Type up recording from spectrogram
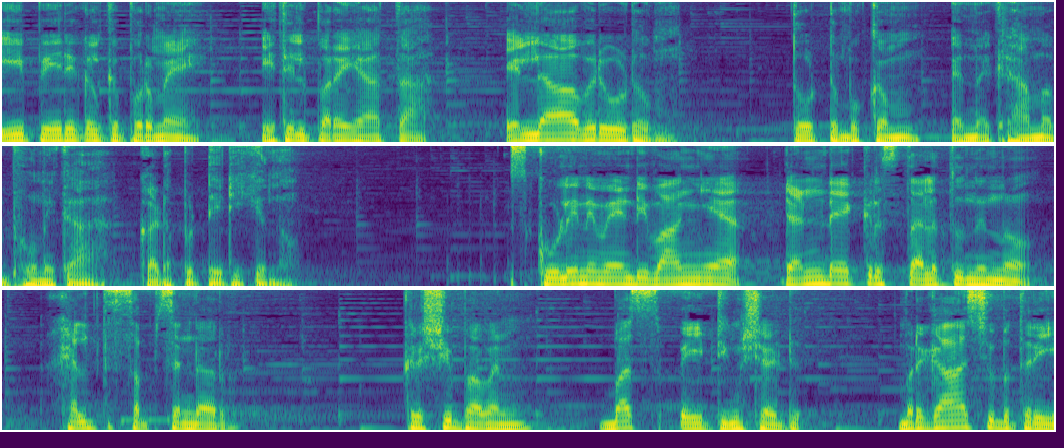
ഈ പേരുകൾക്ക് പുറമെ ഇതിൽ പറയാത്ത എല്ലാവരോടും തോട്ടുമുക്കം എന്ന ഗ്രാമഭൂമിക കടപ്പെട്ടിരിക്കുന്നു. സ്കൂളിന് വേണ്ടി വാങ്ങിയ രണ്ടേക്കർ സ്ഥലത്തു നിന്ന് health sub centre Krishibhavan bus waiting shed മൃഗാശുപത്രി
